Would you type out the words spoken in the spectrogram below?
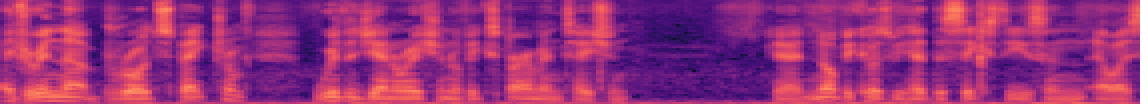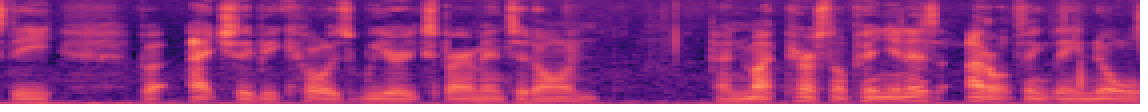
If you're in that broad spectrum, we're the generation of experimentation. Yeah, not because we had the 60s and LSD, but actually because we are experimented on. And my personal opinion is, I don't think they know,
